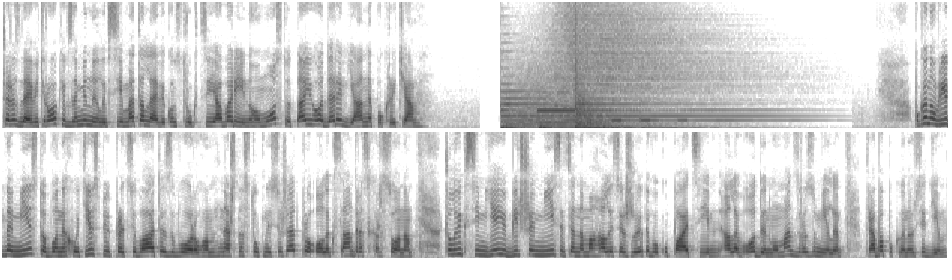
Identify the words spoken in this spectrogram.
Через 9 років замінили всі металеві конструкції аварійного мосту та його дерев'яне покриття. Покинув рідне місто, бо не хотів співпрацювати з ворогом. Наш наступний сюжет про Олександра з Херсона. Чоловік з сім'єю більше місяця намагалися жити в окупації, але в один момент зрозуміли, треба покинути дім.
